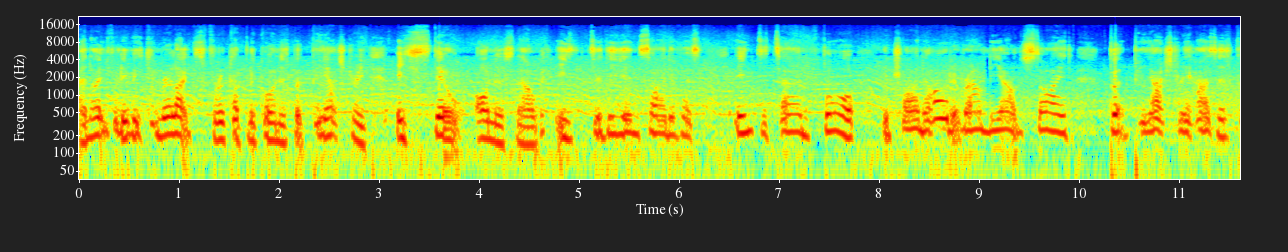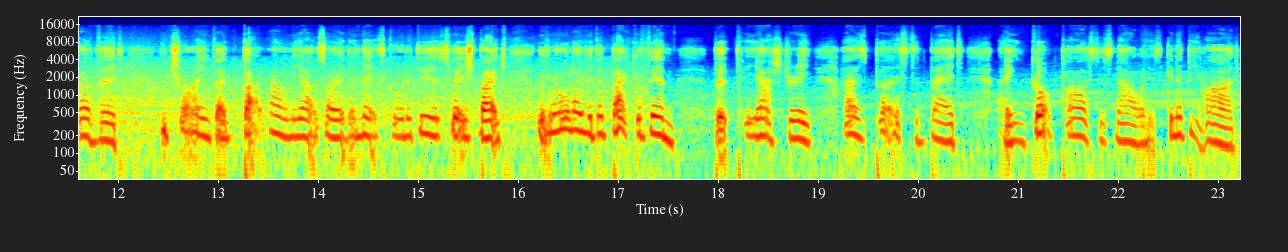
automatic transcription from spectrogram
And hopefully we can relax for a couple of corners but Piastri is still on us now. He's to the inside of us into turn four. We're trying to hold it round the outside but Piastri has us covered. We try and go back round the outside at the next corner do the switch back. We're all over the back of him but Piastri has put us to bed and got past us now and it's going to be hard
